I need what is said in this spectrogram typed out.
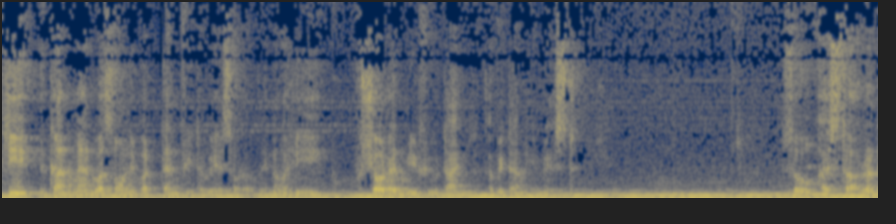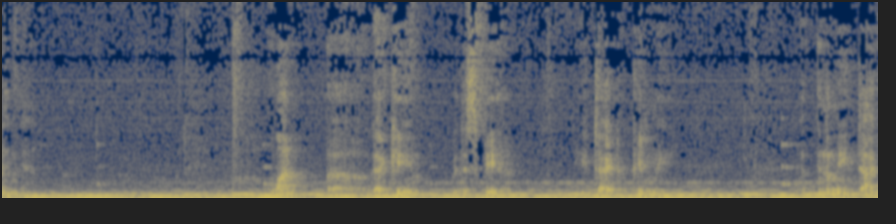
He, the gunman, was only about ten feet away, sort of. You know, he shot at me a few times. Every time he missed. So I started running. Then one uh, guy came with a spear. He tried to kill me. But in the meantime,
